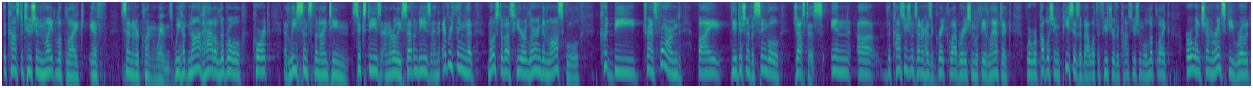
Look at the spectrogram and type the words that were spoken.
the Constitution might look like if Senator Clinton wins. We have not had a liberal court at least since the 1960s and early 70s, and everything that most of us here learned in law school could be transformed by the addition of a single justice. In uh, the Constitution Center has a great collaboration with The Atlantic, where we're publishing pieces about what the future of the Constitution will look like. Erwin Chemerinsky wrote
